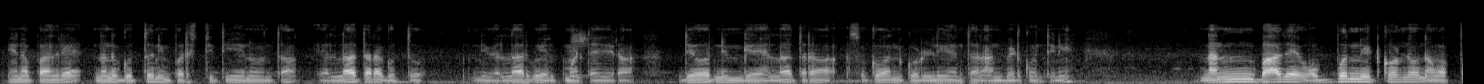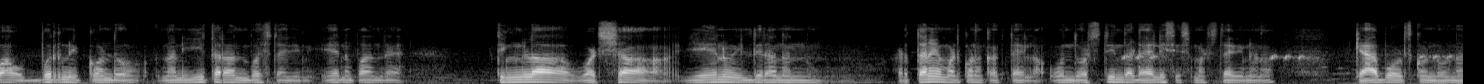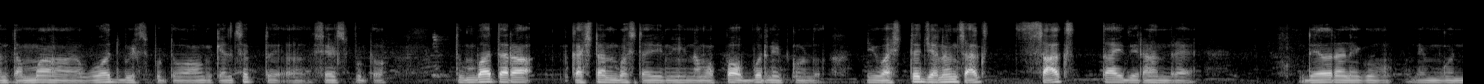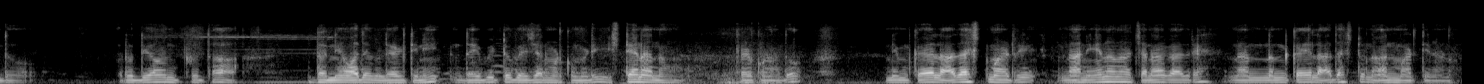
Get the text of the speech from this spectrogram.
ಏನಪ್ಪ ಅಂದರೆ, ನನಗೆ ಗೊತ್ತು ನಿಮ್ಮ ಪರಿಸ್ಥಿತಿ ಏನು ಅಂತ, ಎಲ್ಲ ಥರ ಗೊತ್ತು. ನೀವೆಲ್ಲರಿಗೂ ಹೆಲ್ಪ್ ಮಾಡ್ತಾ ಇದ್ದೀರಾ. ದೇವ್ರು ನಿಮಗೆ ಎಲ್ಲ ಥರ ಸುಖವನ್ನು ಕೊಡಲಿ ಅಂತ ನಾನು ಬೇಡ್ಕೊತೀನಿ. ನನ್ನ ಬಾಧೆ ಒಬ್ಬರನ್ನ ಇಟ್ಕೊಂಡು, ನಮ್ಮಪ್ಪ ಒಬ್ಬರನ್ನ ಇಟ್ಕೊಂಡು ನಾನು ಈ ಥರ ಅನುಭವಿಸ್ತಾ ಇದ್ದೀನಿ. ಏನಪ್ಪ ಅಂದರೆ, ತಿಂಗಳ, ವರ್ಷ, ಏನೂ ಇಲ್ದಿರ ನಾನು ಅರ್ಥನೇ ಮಾಡ್ಕೊಳಕ್ಕಾಗ್ತಾ ಇಲ್ಲ. ಒಂದು ವರ್ಷದಿಂದ ಡಯಾಲಿಸಿಸ್ ಮಾಡಿಸ್ತಾ ಅಣ್ಣ ಕ್ಯಾಬ್ ಓಡಿಸ್ಕೊಂಡು ನನ್ನ ತಮ್ಮ ಓದಿ ಬಿಡಿಸ್ಬಿಟ್ಟು, ಅವ್ನ ಕೆಲ್ಸಕ್ಕೆ ಸೇರಿಸ್ಬಿಟ್ಟು ತುಂಬ ಥರ ಕಷ್ಟ ಅನುಭವಿಸ್ತಾ ಇದ್ದೀನಿ ನಮ್ಮಪ್ಪ ಒಬ್ಬರನ್ನ ಇಟ್ಕೊಂಡು. ನೀವು ಅಷ್ಟು ಜನನ ಸಾಕ್ಸ್ ಸಾಗಿಸ್ತಾ ಇದ್ದೀರಾ ಅಂದರೆ ದೇವರಣೆಗೂ ನಿಮಗೊಂದು ಹೃದಯಾಂತೃತ ಧನ್ಯವಾದಗಳು ಹೇಳ್ತೀನಿ. ದಯವಿಟ್ಟು ಬೇಜಾರು ಮಾಡ್ಕೊಬೇಡಿ. ಇಷ್ಟೇ ನಾನು ಕೇಳ್ಕೊಳೋದು. ನಿಮ್ಮ ಕೈಯಲ್ಲಿ ಆದಷ್ಟು ಮಾಡಿರಿ. ನಾನು ಏನಾನ ಚೆನ್ನಾಗಾದರೆ ನಾನು ನನ್ನ ಕೈಯಲ್ಲಿ ಆದಷ್ಟು ನಾನು ಮಾಡ್ತೀನಿ ಅಣ್ಣ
